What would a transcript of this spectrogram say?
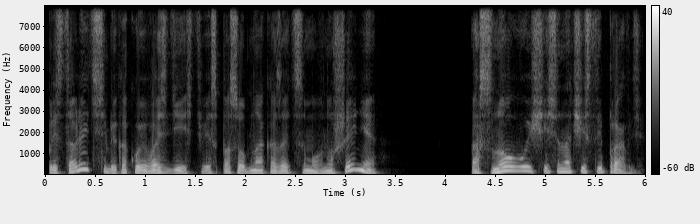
Представляете себе, какое воздействие способно оказать самовнушение, основывающееся на чистой правде?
